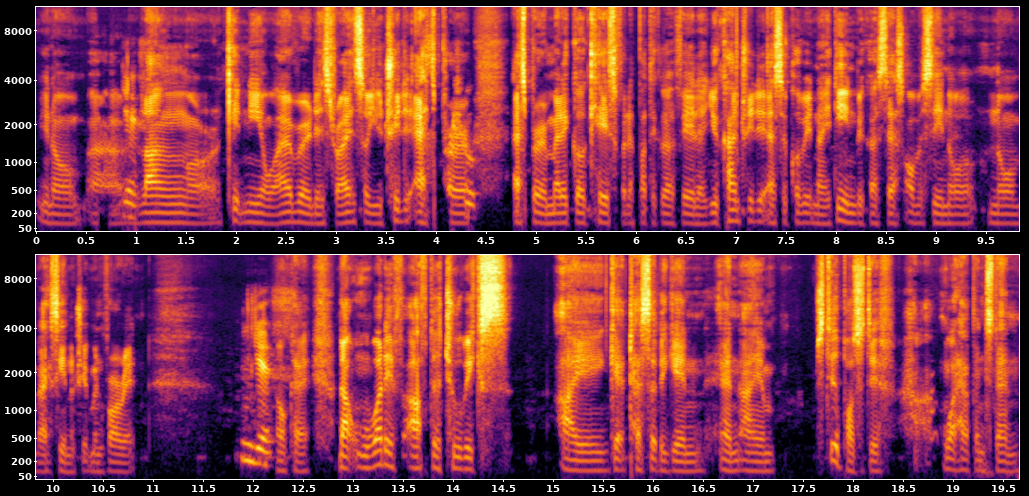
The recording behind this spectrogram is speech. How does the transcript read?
you know uh, Yes, lung or kidney or whatever it is, right? So you treat it as per true. as per a medical case for the particular failure. You can't treat it as a COVID nineteen because there's obviously no no vaccine or treatment for it. Yes. Okay. Now, what if after two weeks I get tested again and I am still positive? What happens then?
